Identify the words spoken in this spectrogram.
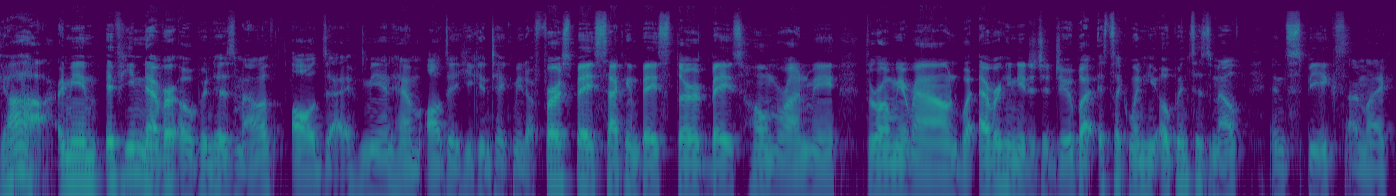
Yeah, I mean, if he never opened his mouth all day, me and him all day, he can take me to first base, second base, third base, home run me, throw me around, whatever he needed to do. But it's like when he opens his mouth and speaks, I'm like,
